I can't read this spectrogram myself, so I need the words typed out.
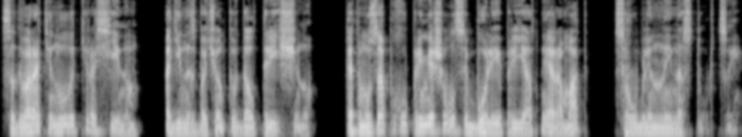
Со двора тянуло керосином, один из бочонков дал трещину. К этому запаху примешивался более приятный аромат срубленной настурции.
